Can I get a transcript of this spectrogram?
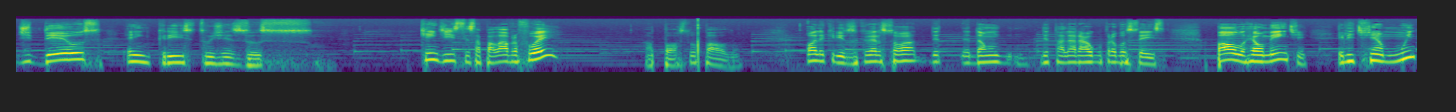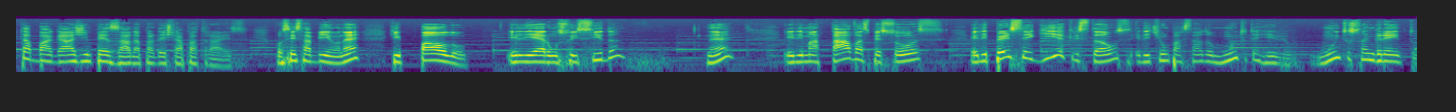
de Deus em Cristo Jesus." Quem disse essa palavra foi? Apóstolo Paulo. Olha, queridos, eu quero só de, dar um, detalhar algo para vocês. Paulo realmente ele tinha muita bagagem pesada para deixar para trás. Vocês sabiam, né? Que Paulo ele era um suicida, né? Ele matava as pessoas, ele perseguia cristãos, ele tinha um passado muito terrível, muito sangrento,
